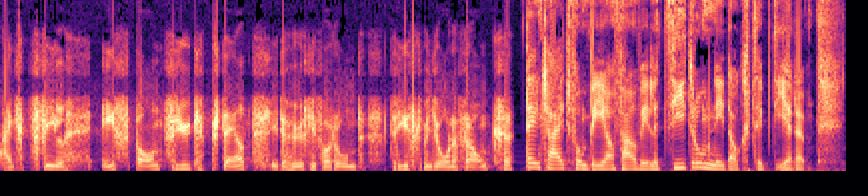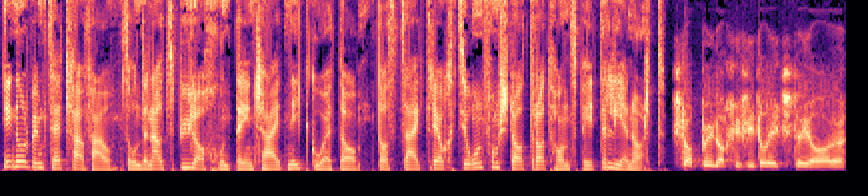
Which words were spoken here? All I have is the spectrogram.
eigentlich zu viele S-Bahn-Züge bestellt in der Höhe von rund 30 Millionen Franken. Der Entscheid vom BAV wollen sie darum nicht akzeptieren. Nicht nur beim ZVV, sondern auch zu Bülach kommt der Entscheid nicht gut an. Das zeigt die Reaktion vom Stadtrat Hans-Peter Lienhardt. Die Stadt Bülach ist in den letzten Jahren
